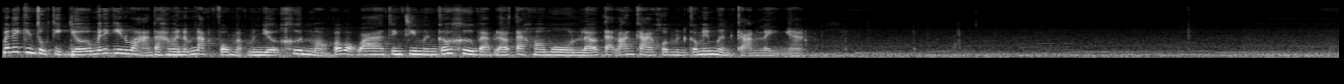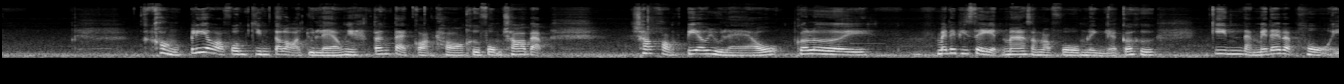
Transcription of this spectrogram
ไม่ได้กินจุกจิกเยอะไม่ได้กินหวานแต่ทำไมน้ำหนักโฟมแบบมันเยอะขึ้นหมอก็บอกว่าจริง ๆ มันก็คือแบบแล้วแต่ฮอร์โมน แล้วแต่ร่างกายคนมันก็ไม่เหมือนกันอะไรอย่างเงี้ยของเปรี้ยวอะโฟมกินตลอดอยู่แล้วไงตั้งแต่ก่อนท้องคือโฟมชอบแบบชอบของเปรี้ยวอยู่แล้ว ก็เลยไม่ได้พิเศษมากสำหรับโฟมอะไรอย่างเงี้ยก็คือ กินแต่ไม่ได้แบบโหย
